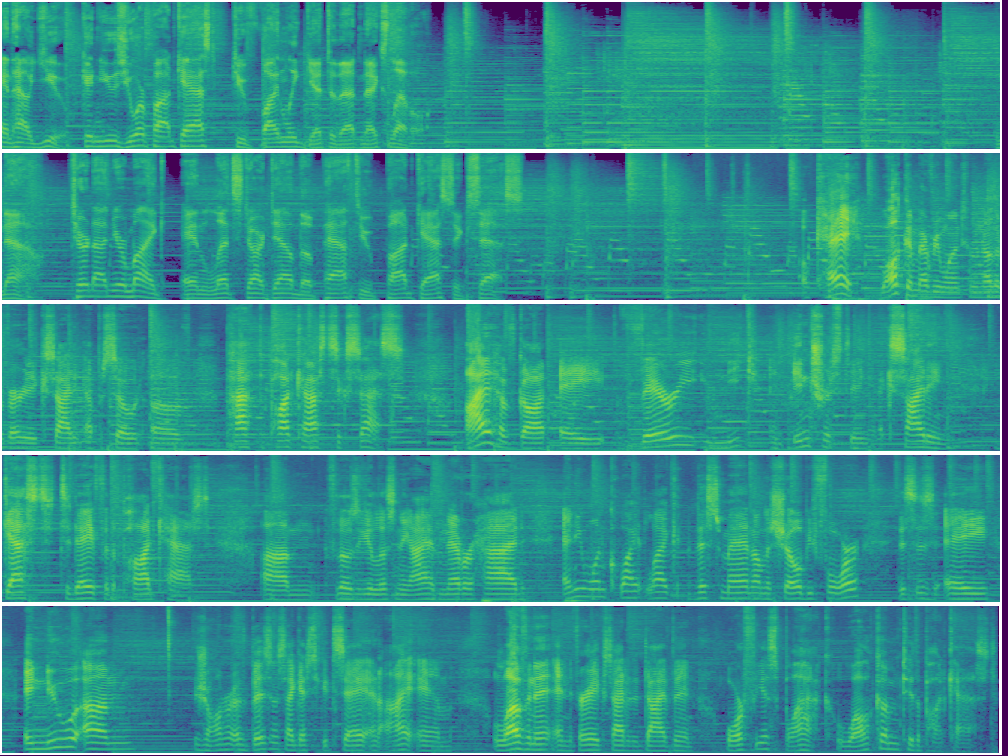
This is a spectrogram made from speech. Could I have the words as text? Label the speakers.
Speaker 1: and how you can use your podcast to finally get to that next level. Now, turn on your mic and let's start down the path to podcast success.
Speaker 2: Okay, welcome everyone to another very exciting episode of Path to Podcast Success. I have got a very unique and interesting and exciting guest today for the podcast. Um, for those of you listening, I have never had anyone quite like this man on the show before. This is a a new um, genre of business, I guess you could say, and I am loving it and very excited to dive in. Orpheus Black, welcome to the podcast.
